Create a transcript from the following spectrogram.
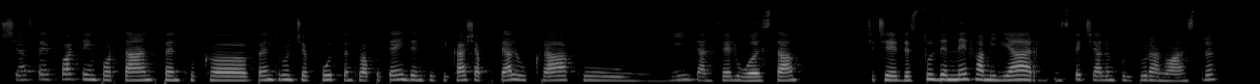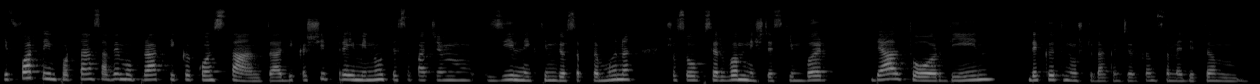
Și asta e foarte important pentru că, pentru început, pentru a putea identifica și a putea lucra cu mintea în felul ăsta, ceea ce e destul de nefamiliar, în special în cultura noastră, e foarte important să avem o practică constantă, adică și trei minute să facem zilnic timp de o săptămână și o să observăm niște schimbări de alt ordin decât, nu știu, dacă încercăm să medităm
